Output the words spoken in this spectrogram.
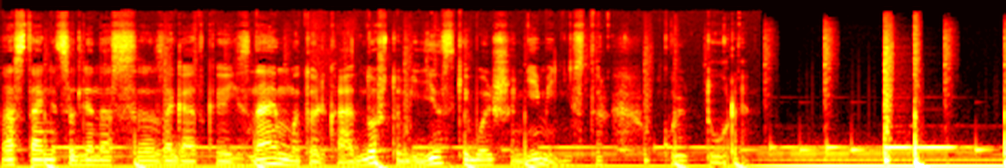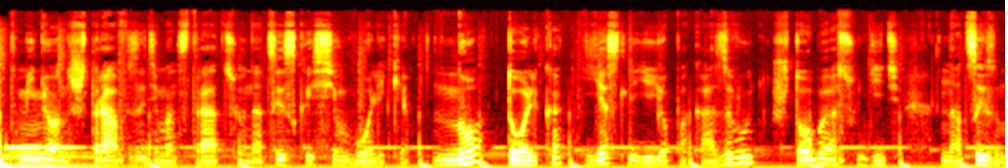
останется для нас э, загадкой. И знаем мы только одно, что Мединский больше не министр культуры отменен штраф за демонстрацию нацистской символики, но только если ее показывают, чтобы осудить нацизм.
